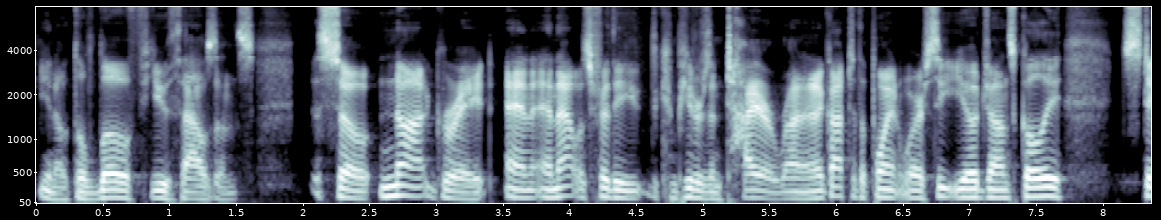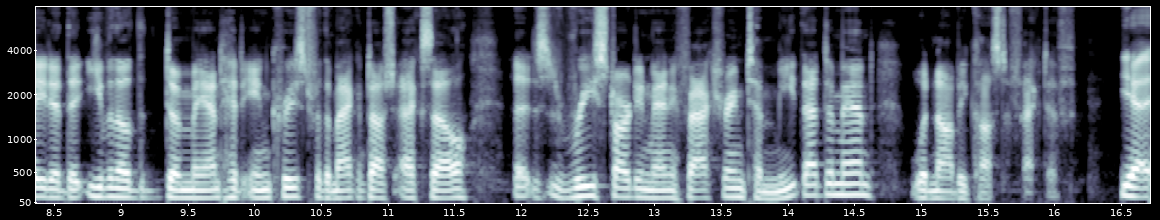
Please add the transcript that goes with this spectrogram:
you know, the low few thousands. So not great. And and that was for the, the computer's entire run. And it got to the point where CEO John Sculley stated that even though the demand had increased for the Macintosh XL, uh, restarting manufacturing to meet that demand would not be cost effective. Yeah,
